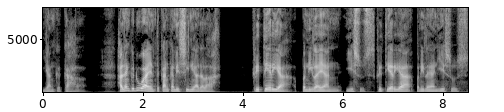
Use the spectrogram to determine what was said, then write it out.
yang kekal. Hal yang kedua yang ditekankan di sini adalah kriteria penilaian Yesus, kriteria penilaian Yesus,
